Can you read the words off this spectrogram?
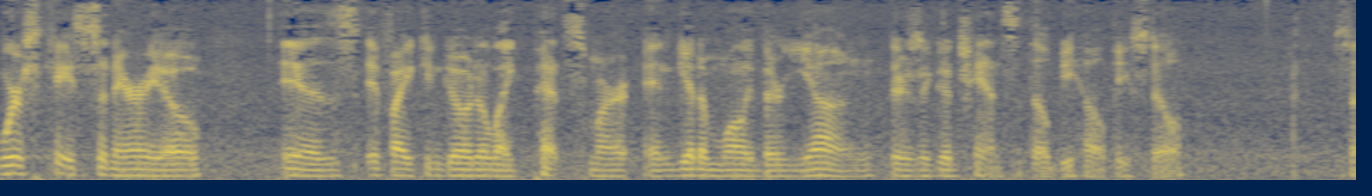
worst case scenario is if I can go to like PetSmart and get them while they're young, there's a good chance that they'll be healthy still. So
